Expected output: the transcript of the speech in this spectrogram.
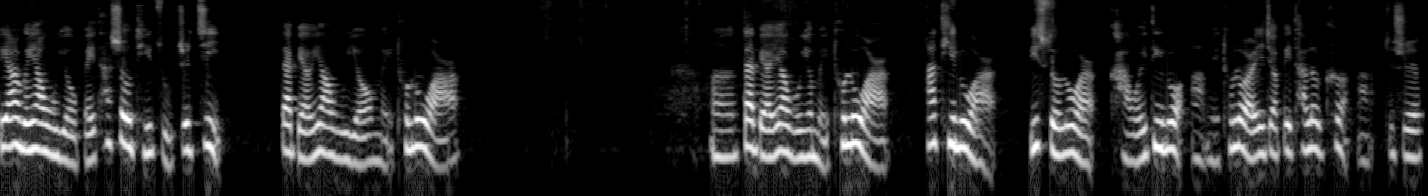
第二个药物有贝塔受体阻滞剂，代表药物有美托洛尔。嗯，代表药物有美托洛尔、阿替洛尔、比索洛尔、卡维蒂洛啊。美托洛尔又叫贝塔勒克啊，就是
